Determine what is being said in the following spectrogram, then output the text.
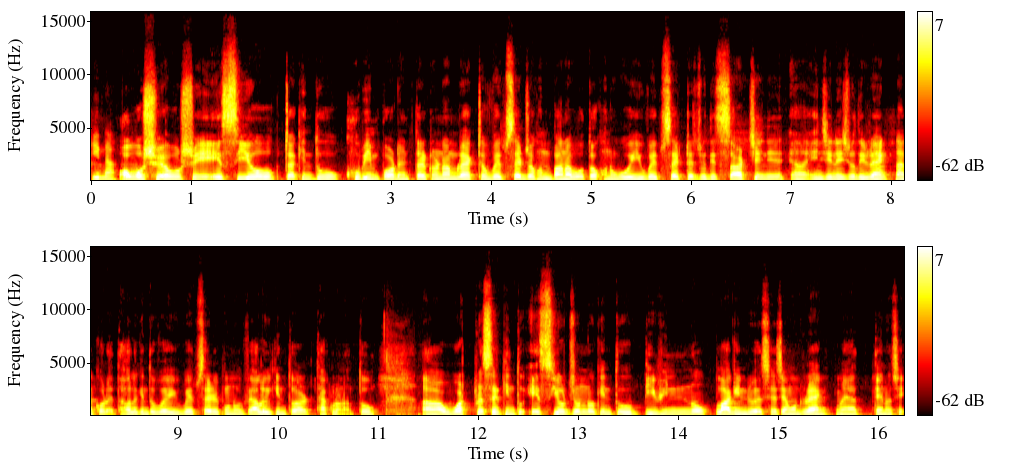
কিনা। অবশ্যই অবশ্যই। এসিওটা কিন্তু খুবই ইম্পর্টেন্ট তার কারণ আমরা একটা ওয়েবসাইট যখন বানাবো, তখন ওই ওয়েবসাইটটা যদি সার্চ ইঞ্জিনে যদি র্যাঙ্ক না করে, তাহলে কিন্তু ওই ওয়েবসাইটের কোনো ভ্যালুই কিন্তু আর থাকল না। তো ওয়ার্ডপ্রেসের কিন্তু এসিওর জন্য কিন্তু বিভিন্ন প্লাগইন রয়েছে, যেমন র্যাঙ্ক ম্যাথ দেন হচ্ছে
